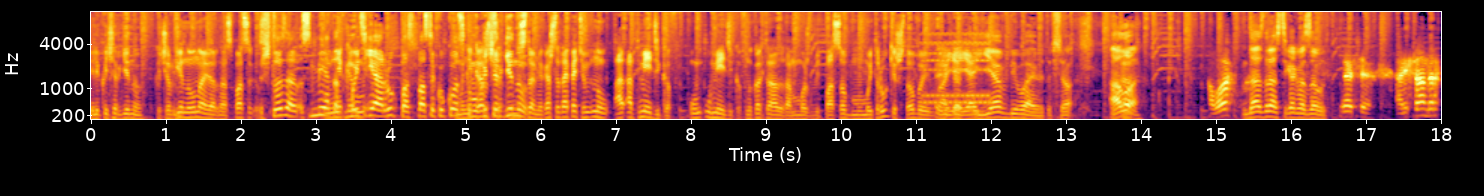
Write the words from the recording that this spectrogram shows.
Или Кочергину. Кочергину, наверное, спас... Что за с метод Мне мытья рук по Спаса Кукотскому Мне кажется, Кочергину? ну, что, мне кажется, это опять ну, а- от медиков, у, у медиков. Ну, как-то надо там, может быть, по-особому мыть руки, чтобы... Ай-яй-яй. Я вбиваю это все. Алло. Алло, Да, здравствуйте, как вас зовут? здравствуйте. Александр.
